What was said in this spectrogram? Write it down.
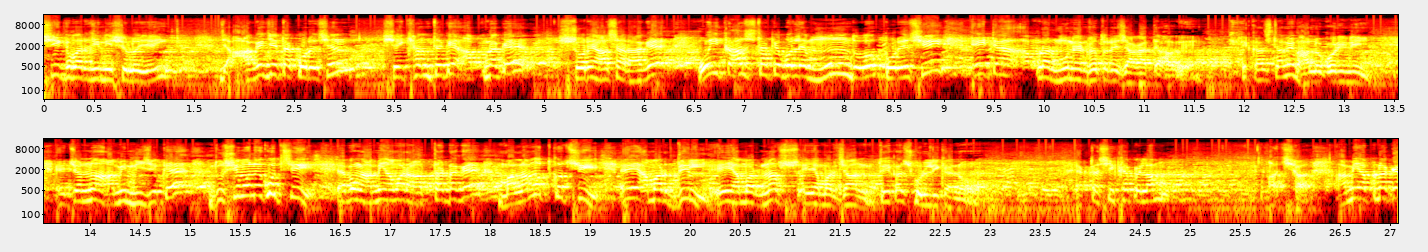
শিখবার জিনিস হলো এই যে আগে যেটা করেছেন, সেইখান থেকে আপনাকে সরে আসার আগে ওই কাজটাকে বলে মন্দ করেছি, এইটা আপনার মনের ভেতরে জাগাতে হবে। এই কাজটা আমি ভালো করিনি। এই জন্য আমি নিজেকে দোষী মনে করছি এবং আমি আমার আত্মাটাকে মালামত করছি। এই আমার দিল, এই আমার নফস, এই আমার জান, তুই কাজ করলি কেন? একটা শিক্ষা পেলাম। আচ্ছা আমি আপনাকে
